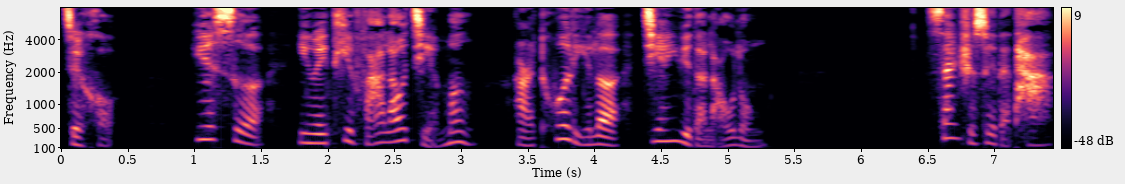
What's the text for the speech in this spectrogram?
最后，约瑟因为替法老解梦而脱离了监狱的牢笼。三十岁的他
